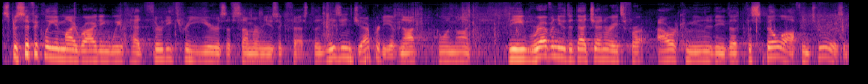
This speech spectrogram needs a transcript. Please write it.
Specifically in my riding, we've had 33 years of Summer Music Fest that is in jeopardy of not going on. The revenue that that generates for our community, the, the spill-off in tourism,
